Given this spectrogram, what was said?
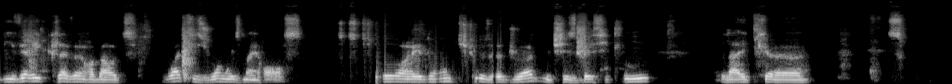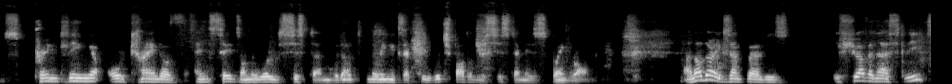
be very clever about what is wrong with my horse. So I don't choose a drug which is basically like uh, sprinkling all kind of NSAIDs on the whole system without knowing exactly which part of the system is going wrong. Another example is if you have an athlete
